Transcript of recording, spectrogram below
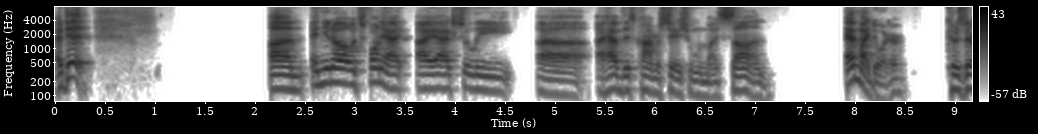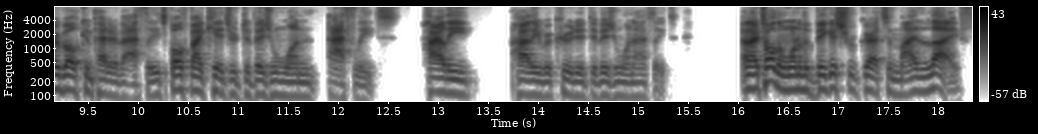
I did. Um, and you know, it's funny. I I actually uh I have this conversation with my son and my daughter because they're both competitive athletes. Both my kids are Division One athletes, highly highly recruited Division One athletes. And I told them one of the biggest regrets in my life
